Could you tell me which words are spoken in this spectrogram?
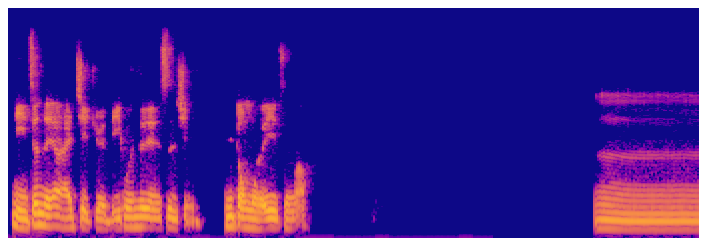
你真的要来解决离婚这件事情？你懂我的意思吗？嗯。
